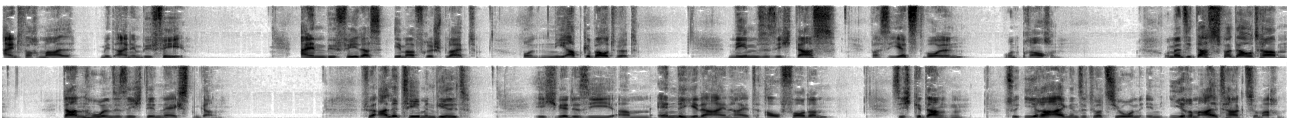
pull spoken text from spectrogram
einfach mal mit einem Buffet. Einem Buffet, das immer frisch bleibt und nie abgebaut wird. Nehmen Sie sich das, was Sie jetzt wollen und brauchen. Und wenn Sie das verdaut haben, dann holen Sie sich den nächsten Gang. Für alle Themen gilt, ich werde Sie am Ende jeder Einheit auffordern, sich Gedanken zu Ihrer eigenen Situation in Ihrem Alltag zu machen.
